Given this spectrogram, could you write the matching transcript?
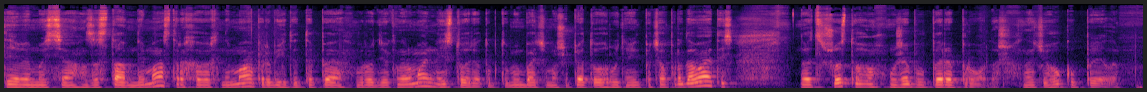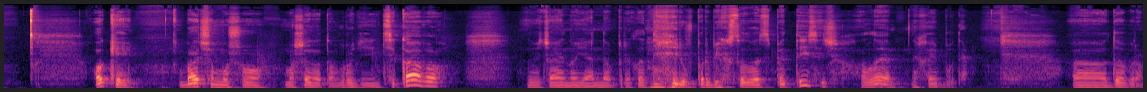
Дивимося, застав нема, страхових нема, пробіг ДТП вроді як нормальна історія. Тобто ми бачимо, що 5 грудня він почав продаватись, 26-го вже був перепродаж. Значить, його купили. Окей, бачимо, що машина там вроді цікава. Звичайно, я, наприклад, не вірю в пробіг 125 тисяч, але нехай буде. Е, добре.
